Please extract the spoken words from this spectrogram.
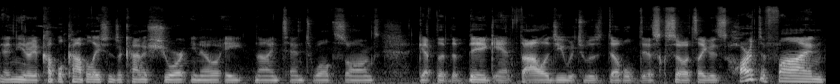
and you know, a couple compilations are kind of short, you know, 8, 9, 10, 12 songs. Get the, the big anthology, which was double disc. So it's like, it's hard to find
